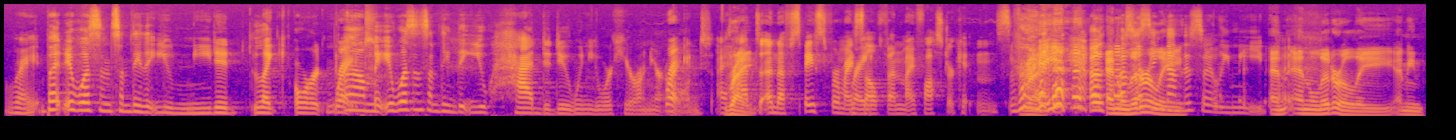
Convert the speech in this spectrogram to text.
Right. But it wasn't something that you needed, like, or Right. um, it wasn't something that you had to do when you were here on your own. Right. I Right. had enough space for myself and my foster kittens. Right. I was- And I was gonna say literally- not necessarily need. and but- and literally, I mean,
